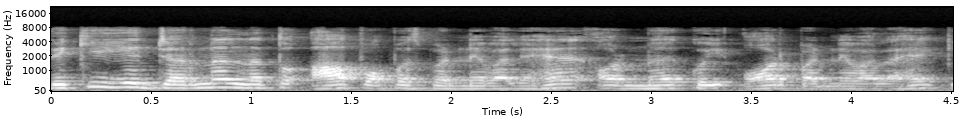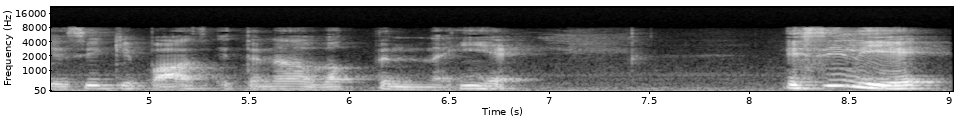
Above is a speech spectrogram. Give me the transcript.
देखिए, ये जर्नल न तो आप वापस पढ़ने वाले हैं और न कोई और पढ़ने वाला है। किसी के पास इतना वक्त नहीं है। इसीलिए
